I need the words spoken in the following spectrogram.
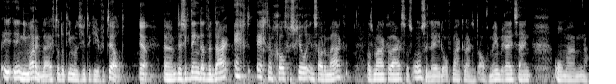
in, in, die markt blijft... totdat iemand je het een keer vertelt. Ja. Ehm, dus ik denk dat we daar echt, echt een groot verschil in zouden maken als makelaars, als onze leden of makelaars in het algemeen bereid zijn om um, nou,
